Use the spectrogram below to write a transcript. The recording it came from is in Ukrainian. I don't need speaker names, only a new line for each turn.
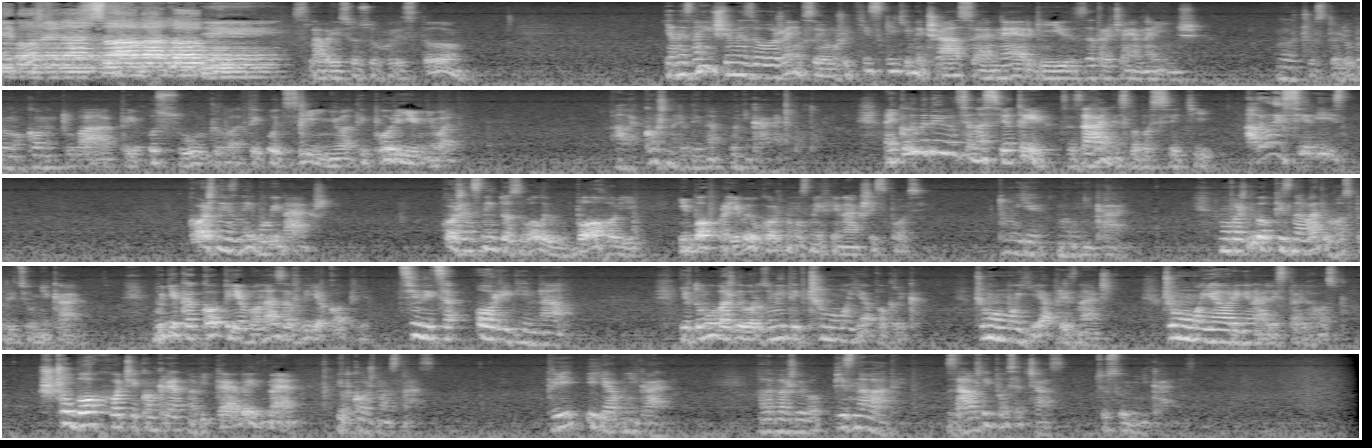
Господи Боже наш, слава Тобі.
Слава Ісусу Христу! Я не знаю, чи ми зауважаємо в своєму житті, скільки ми часу, енергії затрачаємо на інше. Ми часто любимо коментувати, осуджувати, оцінювати, порівнювати. Але кожна людина унікальна і повторна. Навіть коли ми дивимося на святих, це загальне слово святі, але вони всі різні. Кожен з них був інакший. Кожен з них дозволив Богові, і Бог проявив кожному з них інакший спосіб. Тому є ми унікальні. Тому важливо пізнавати в Господі цю унікальність. Будь-яка копія, вона завжди є копія. Ціниться оригінал. І тому важливо розуміти, в чому моє покликання, в чому моє призначення, в чому моя оригінальність перед Господом. Що Бог хоче конкретно від тебе і від мене, від кожного з нас. Ти і я унікальні. Але важливо пізнавати завжди і повсякчас цю свою унікальність.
